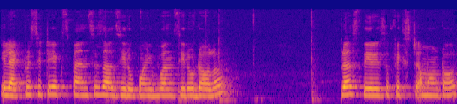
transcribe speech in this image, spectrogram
electricity expenses are 0.10 dollar plus there is a fixed amount of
